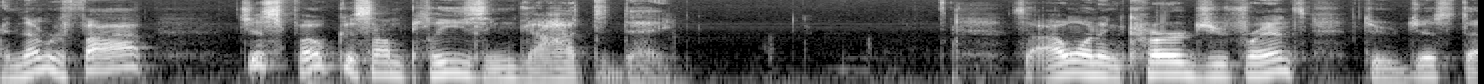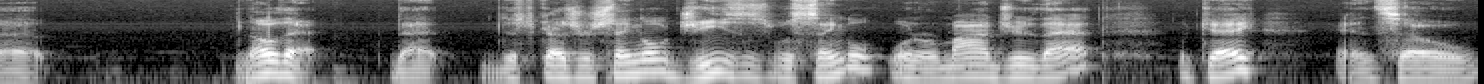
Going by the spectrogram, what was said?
And number five, just focus on pleasing God today. So I want to encourage you, friends, to just uh, know that that just because you're single, Jesus was single. I want to remind you of that. Okay, and so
